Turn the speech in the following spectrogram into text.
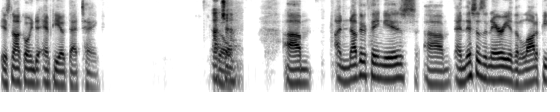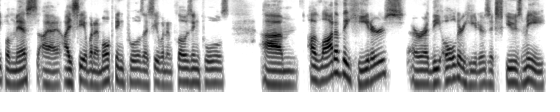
it's not going to empty out that tank. Gotcha. So, um, another thing is, um, and this is an area that a lot of people miss. I, I, see it when I'm opening pools. I see it when I'm closing pools. Um, a lot of the heaters or the older heaters, excuse me,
